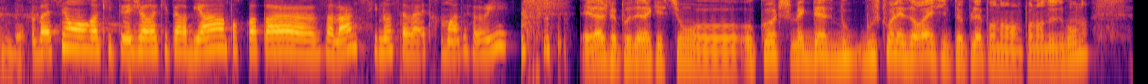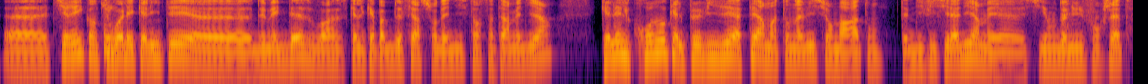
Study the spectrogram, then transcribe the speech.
Bon. Bah, si on récupère, je récupère bien, pourquoi pas euh, Valence, sinon ça va être mois de février. Et là, je vais poser la question au, au coach. Megdes, bou- bouge-toi les oreilles, s'il te plaît, pendant, pendant deux secondes. Euh, Thierry, quand tu Oui. vois les qualités euh, de Megdes, voir ce qu'elle est capable de faire sur des distances intermédiaires, quel est le chrono qu'elle peut viser à terme, à ton avis, sur marathon? Peut-être difficile à dire, mais euh, si on donne une fourchette.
